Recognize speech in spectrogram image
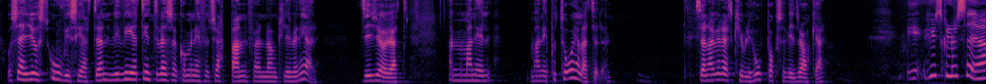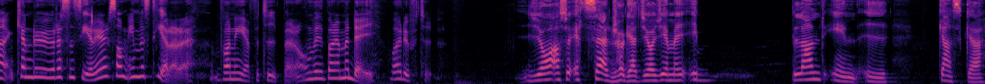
Och sen just ovissheten, vi vet inte vem som kommer ner för trappan förrän de kliver ner. Det gör ju att man är, man är på tå hela tiden. Sen har vi rätt kul ihop också, vi drakar. Eh, hur skulle du säga, kan du recensera er som investerare? Vad ni är för typer? Om vi börjar med dig, vad är du för typ? Ja, alltså ett särdrag är att jag ger mig ibland in i ganska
